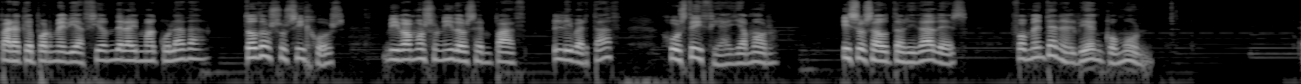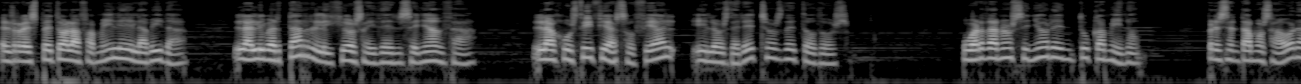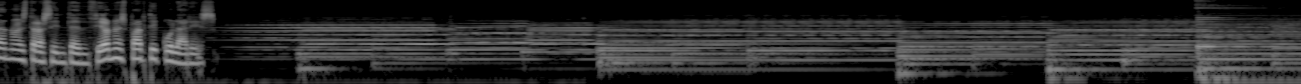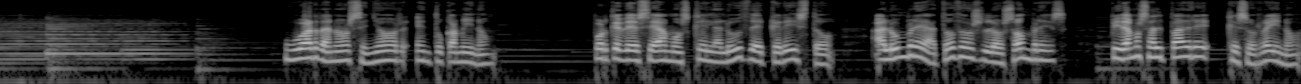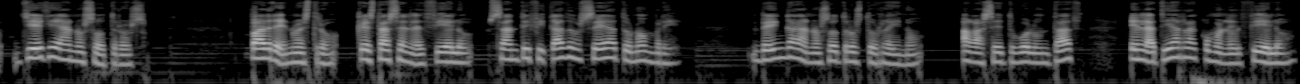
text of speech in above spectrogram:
para que por mediación de la Inmaculada, todos sus hijos vivamos unidos en paz, libertad, justicia y amor, y sus autoridades fomenten el bien común, el respeto a la familia y la vida, la libertad religiosa y de enseñanza, la justicia social y los derechos de todos. Guárdanos, Señor, en tu camino. Presentamos ahora nuestras intenciones particulares. Guárdanos, Señor, en tu camino porque deseamos que la luz de Cristo alumbre a todos los hombres, pidamos al Padre que su reino llegue a nosotros. Padre nuestro, que estás en el cielo, santificado sea tu nombre. Venga a nosotros tu reino, hágase tu voluntad, en la tierra como en el cielo.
